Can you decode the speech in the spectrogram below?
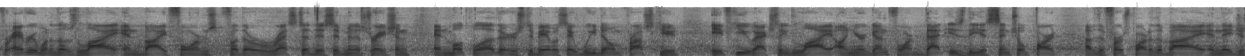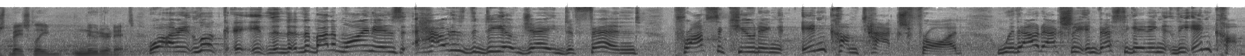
for every one of those lie and buy forms for the rest of this administration and multiple others to be able to say, we don't prosecute if you actually lie on your gun form. That is the essential part of the first part of the buy, and they just basically neutered it. Well, I mean, look, it, the, the bottom line is how does the DOJ defend prosecuting income tax fraud without actually investigating the income?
